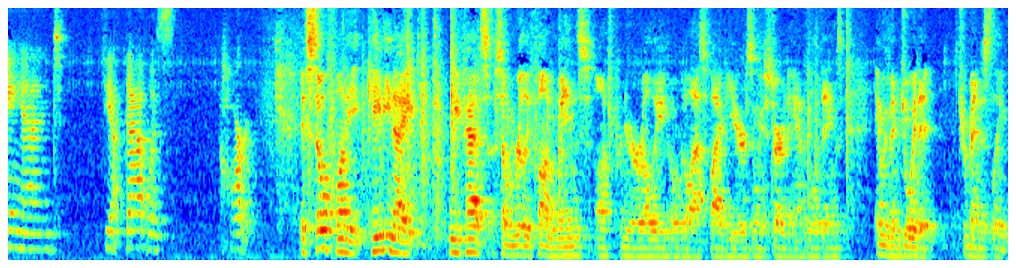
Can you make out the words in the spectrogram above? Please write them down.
and yeah that was hard It's so funny. Katie and I, we've had some really fun wins entrepreneurially over the last five years, and we've started a handful of things, and we've enjoyed it tremendously.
